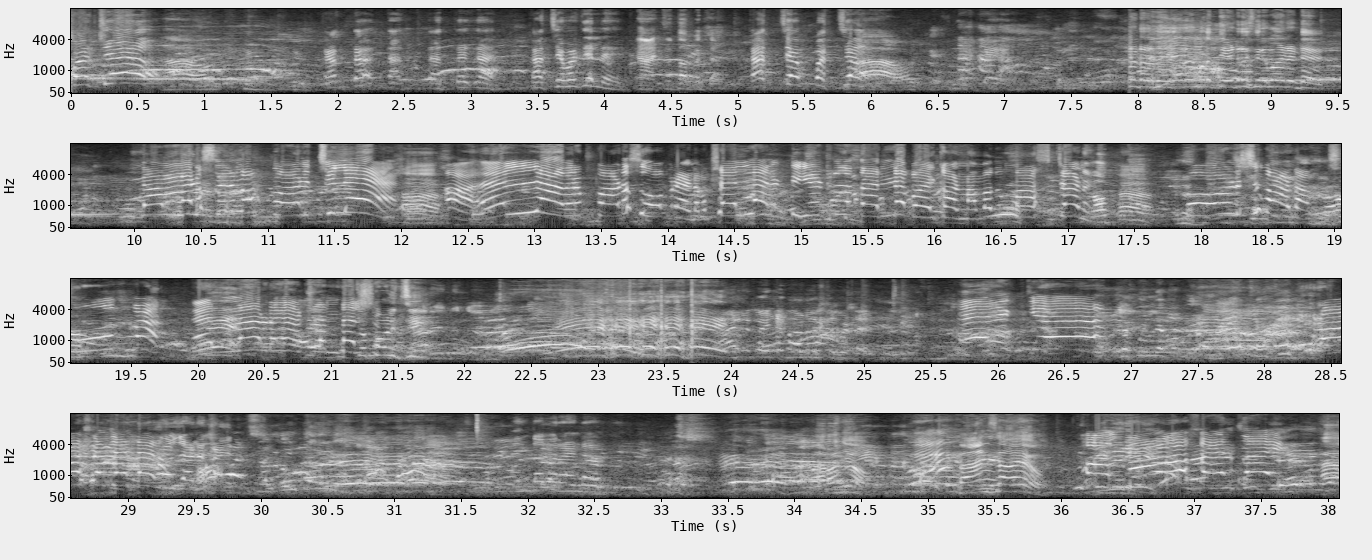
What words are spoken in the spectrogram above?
പച്ച. കത്ത ത- കത്ത ക- കച്ചപ്പച്ചല്ലേ കച്ചപ്പച്ച ആ ഓക്കെ. നമ്മുടെ തിയേറ്റർ സിനിമ കണ്ടിട്ട്? നമ്മുടെ സിനിമ പൊളിച്ചില്ലേ? ആ. ആ, എല്ലാവരും പടം സൂപ്പറാണ്. പക്ഷെ എല്ലാവരും തിയേറ്ററിൽ തന്നെ പോയി കാണണം. അത് മസ്റ്റ് ആണ്. ആ. പൊളിച്ച് എല്ലാവരുടെയും അറ്റൻഡൻസ് പൊളിച്ച് എനിക്ക് റോഷൻ ചേട്ടൻ എന്താ പറയണ്ടേ പറഞ്ഞോ? ഫാൻസ് ആയോ? ആ.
